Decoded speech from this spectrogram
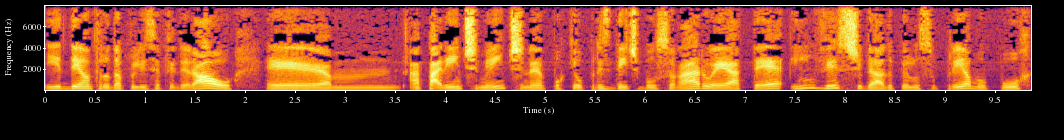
E dentro da Polícia Federal, é, hum, aparentemente, né? Porque o presidente Bolsonaro é até investigado pelo Supremo por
